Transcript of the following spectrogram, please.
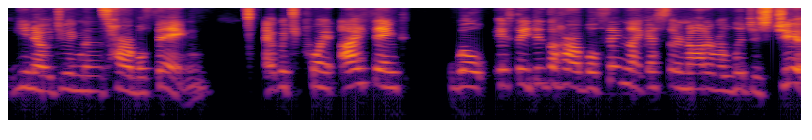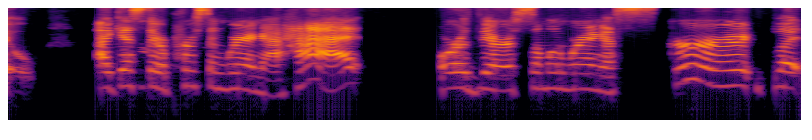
you know, doing this horrible thing. At which point I think, well, if they did the horrible thing, I guess they're not a religious Jew. I guess they're a person wearing a hat or they're someone wearing a skirt. But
